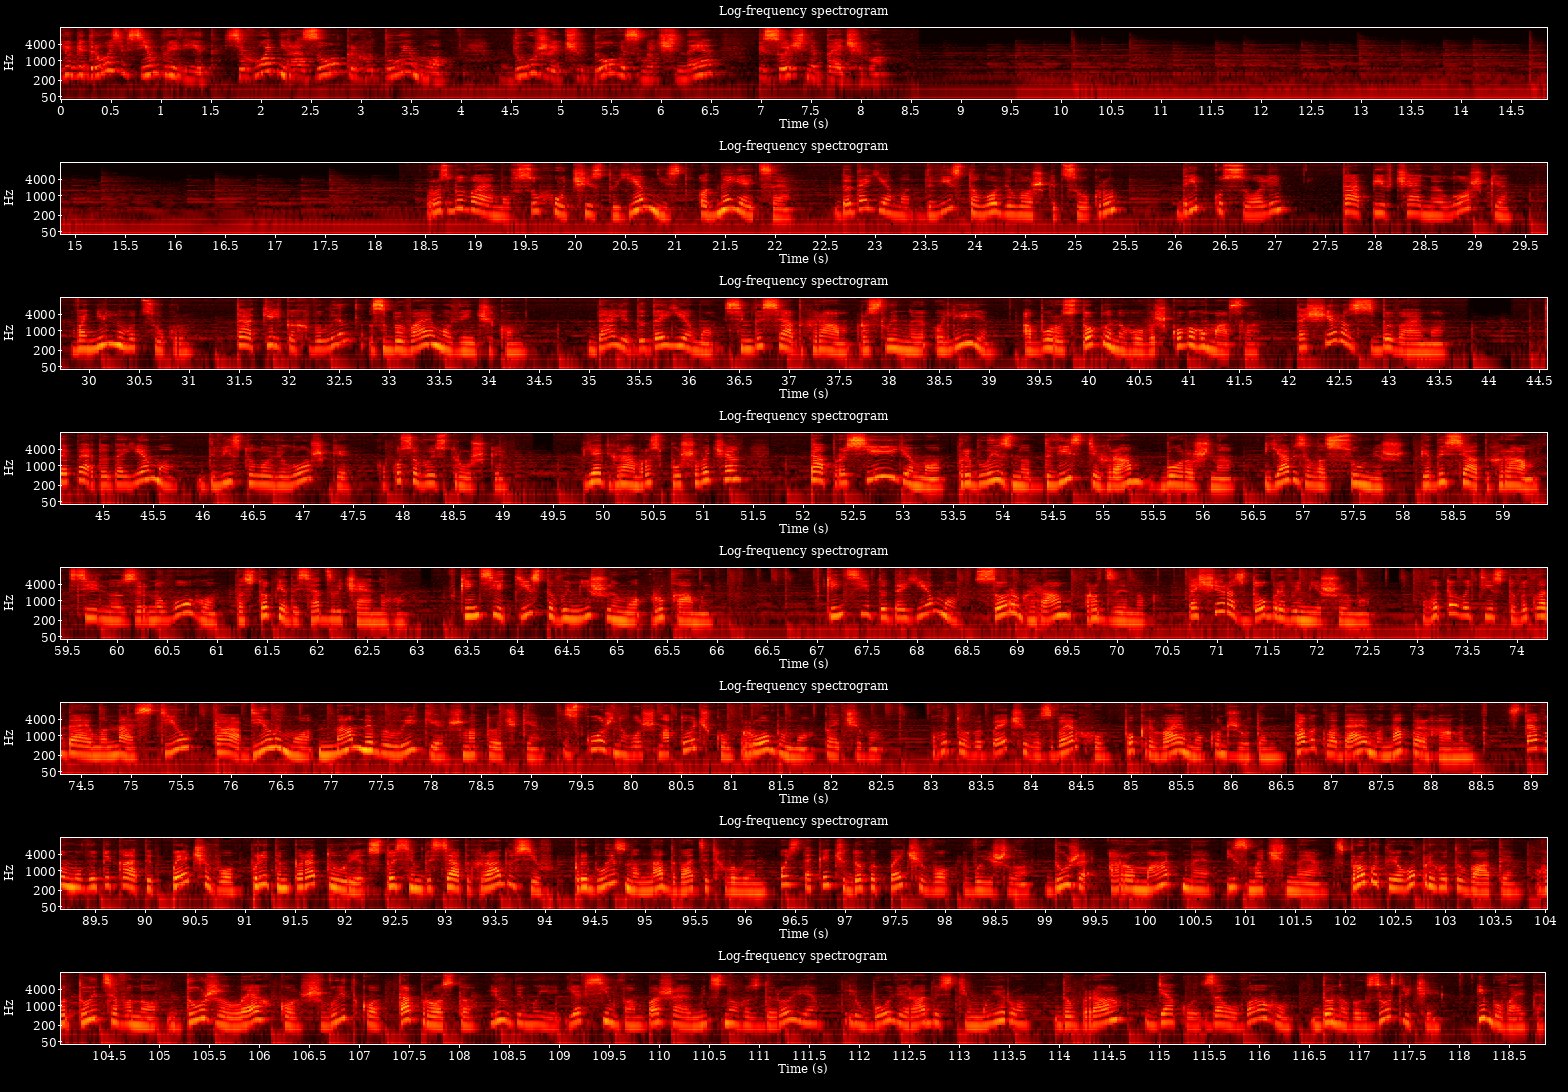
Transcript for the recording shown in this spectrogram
Любі друзі, всім привіт! Сьогодні разом приготуємо дуже чудове смачне пісочне печиво. Розбиваємо в суху чисту ємність одне яйце. Додаємо 2 столові ложки цукру, дрібку солі та пів чайної ложки ванільного цукру та кілька хвилин збиваємо вінчиком. Далі додаємо 70 г рослинної олії або розтопленого вершкового масла та ще раз збиваємо. Тепер додаємо 2 столові ложки кокосової стружки, 5 г розпушувача та просіюємо приблизно 200 г борошна. Я взяла суміш 50 грам цільнозернового та 150 звичайного. В кінці тісто вимішуємо руками. В кінці додаємо 40 грам родзинок та ще раз добре вимішуємо. Готове тісто викладаємо на стіл та ділимо на невеликі шматочки. З кожного шматочку робимо печиво. Готове печиво зверху покриваємо кунжутом та викладаємо на пергамент. Ставимо випікати печиво при температурі 170 градусів приблизно на 20 хвилин. Ось таке чудове печиво вийшло. Дуже ароматне і смачне. Спробуйте його приготувати. Готується воно дуже легко, швидко та просто. Любі мої, я всім вам бажаю міцного здоров'я, любові, радості, миру, добра. Дякую за увагу. До нових зустрічей і бувайте!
